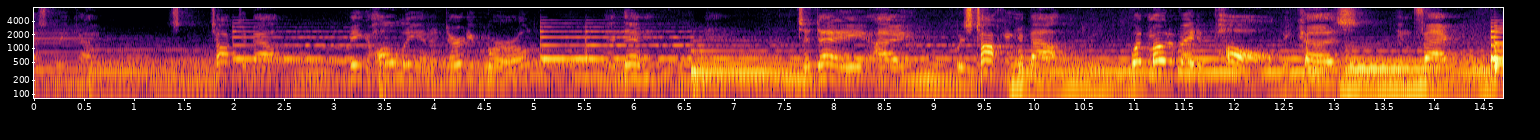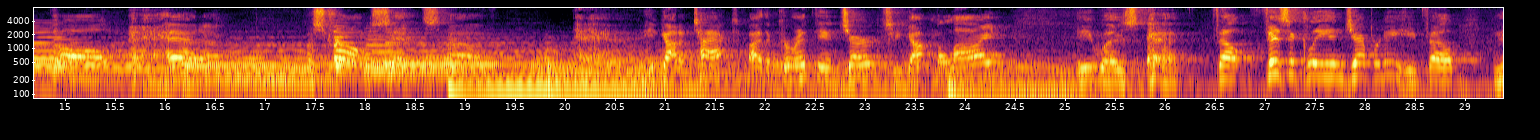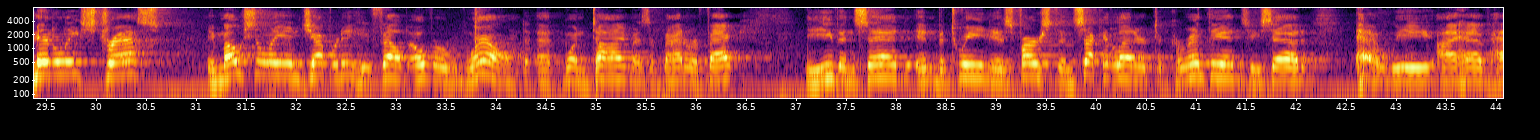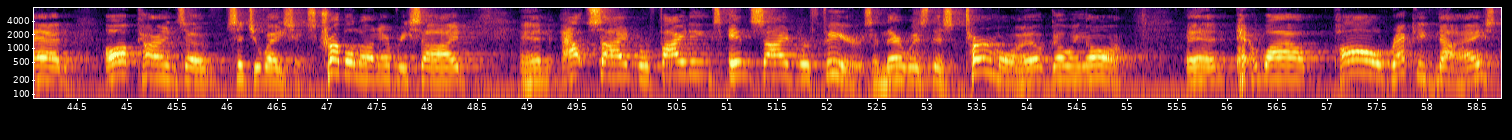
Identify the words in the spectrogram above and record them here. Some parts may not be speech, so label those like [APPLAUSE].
last week I talked about being holy in a dirty world. And then today I was talking about what motivated Paul because, in fact, Paul [CLEARS THROAT] had a, a strong sense of [CLEARS THROAT] he got attacked by the Corinthian church, he got maligned, he was [CLEARS THROAT] felt physically in jeopardy, he felt mentally stressed, emotionally in jeopardy. He felt overwhelmed at one time, as a matter of fact. He even said in between his first and second letter to Corinthians, he said, [CLEARS THROAT] we, I have had all kinds of situations, troubled on every side, and outside were fightings, inside were fears, and there was this turmoil going on. And [CLEARS THROAT] while Paul recognized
